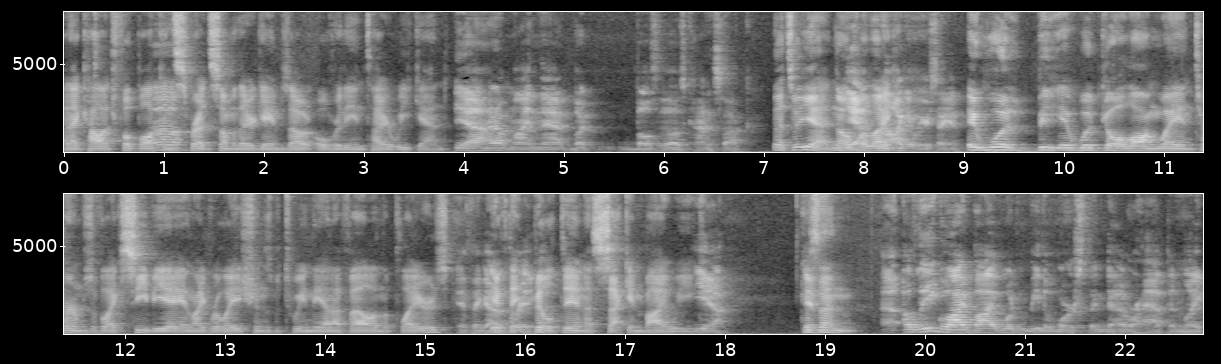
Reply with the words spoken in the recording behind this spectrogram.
and then college football can Uh. spread some of their games out over the entire weekend. yeah. I don't mind that, but both of those kind of suck. That's what, yeah, no, yeah, but like no, I get what you're saying. it would be, it would go a long way in terms of like CBA and like relations between the NFL and the players If they got if they built in a second bye week, yeah, because then a- league wide bye wouldn't be the worst thing to ever happen. Like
